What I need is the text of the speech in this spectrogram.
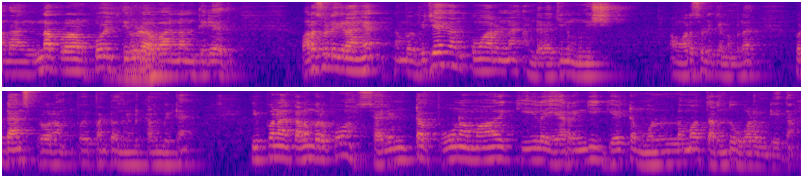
அது அங்கே என்ன ப்ரோக்ராம் கோயில் திருவிழாவா என்னன்னு தெரியாது. வர சொல்லிக்கிறாங்க. நம்ம விஜயகாந்த் குமாரண்ண அண்ட் ரஜினி முனிஷ். அவன் வர சொல்லிக்கிற நம்மளை. ஒரு டான்ஸ் ப்ரோக்ராம் போய் பண்ணிட்டு வந்துட்டு கிளம்பிட்டேன். இப்போ நான் கிளம்புறப்போ சைலண்ட்டாக பூனை மாதிரி கீழே இறங்கி கேட்டை மொல்லமாக திறந்து ஓட வேண்டியதுதான்.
